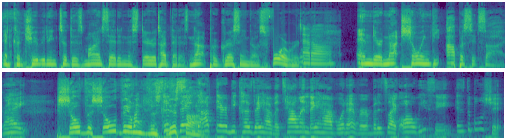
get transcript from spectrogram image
and contributing to this mindset and this stereotype that is not progressing us forward. at all. And they're not showing the opposite side. Right. Show the show them Right. this, this they side. got there because they have a talent, they have whatever, but it's like all we see is the bullshit.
